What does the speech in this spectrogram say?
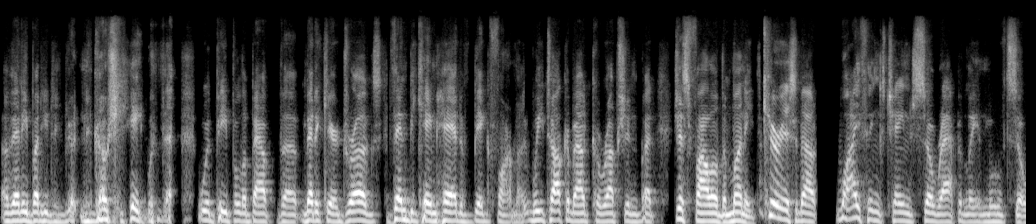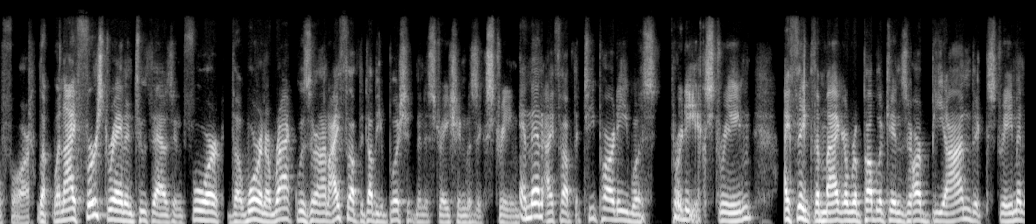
of anybody to negotiate with the, with people about the Medicare drugs then became head of big pharma. We talk about corruption, but just follow the money. Curious about why things changed so rapidly and moved so far. Look, when I first ran in 2004, the war in Iraq was on. I thought the W. Bush administration was extreme. And then I thought the Tea Party was pretty extreme. I think the MAGA Republicans are beyond extreme. And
